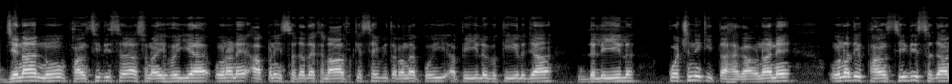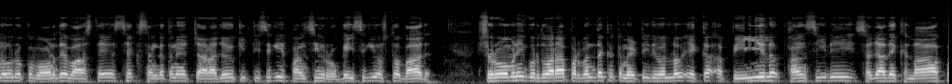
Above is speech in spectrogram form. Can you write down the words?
ਜਿਨ੍ਹਾਂ ਨੂੰ ਫਾਂਸੀ ਦੀ ਸਜ਼ਾ ਸੁਣਾਈ ਹੋਈ ਹੈ, ਉਹਨਾਂ ਨੇ ਆਪਣੀ ਸਜ਼ਾ ਦੇ ਖਿਲਾਫ ਕਿਸੇ ਵੀ ਤਰ੍ਹਾਂ ਦਾ ਕੋਈ ਅਪੀਲ, ਵਕੀਲ ਜਾਂ ਦਲੀਲ ਕੁਝ ਨਹੀਂ ਕੀਤਾ ਹੈਗਾ। ਉਹਨਾਂ ਨੇ ਉਹਨਾਂ ਦੀ ਫਾਂਸੀ ਦੀ ਸਜ਼ਾ ਨੂੰ ਰੁਕਵਾਉਣ ਦੇ ਵਾਸਤੇ ਸਿੱਖ ਸੰਗਤ ਨੇ ਚਾਰਾਜੋਈ ਕੀਤੀ ਸੀਗੀ, ਫਾਂਸੀ ਰੁਕ ਗਈ ਸੀਗੀ। ਉਸ ਤੋਂ ਬਾਅਦ ਸ਼੍ਰੋਮਣੀ ਗੁਰਦੁਆਰਾ ਪ੍ਰਬੰਧਕ ਕਮੇਟੀ ਦੇ ਵੱਲੋਂ ਇੱਕ ਅਪੀਲ ਫਾਂਸੀ ਦੀ ਸਜ਼ਾ ਦੇ ਖਿਲਾਫ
